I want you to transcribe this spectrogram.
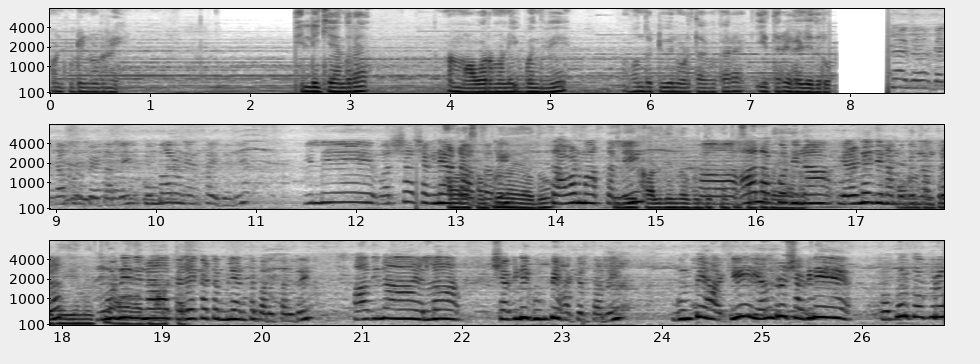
ಹೊಂಟ್ಬಿಟ್ಟು ನೋಡ್ರಿ. ಇಲ್ಲಿಗೆ ಅಂದರೆ ನಮ್ಮ ಅವ್ರ ಮನೆಗೆ ಬಂದ್ವಿ. ಬಂದು ಟಿ ವಿ ನೋಡ್ತಾ ಇರ್ಬೇಕಾದ್ರೆ ಈ ಥರ ಹೇಳಿದರು. ಅವರ ಸಂಪ್ರದಾಯ ಅದು. ಈ ಕಾಲದಿಂದ ಬಂದಿರ್ತಕ್ಕಂಥ ಸಂಪ್ರದಾಯ ದಿನ ಎರಡನೇ ದಿನ ಮುಗಿದ ನಂತರ ಮೂರನೇ ದಿನ ಕರೆ ಕಟಂಬ್ಲಿ ಅಂತ ಬರುತ್ತಲ್ರಿ. ಆ ದಿನ ಎಲ್ಲ ಸಗಣಿ ಗುಂಪಿ ಹಾಕಿರ್ತಾರೆ ಗುಂಪಿ ಹಾಕಿ ಎಲ್ಲರೂ ಸಗಣಿ ಒಬ್ರಿಗೊಬ್ರು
